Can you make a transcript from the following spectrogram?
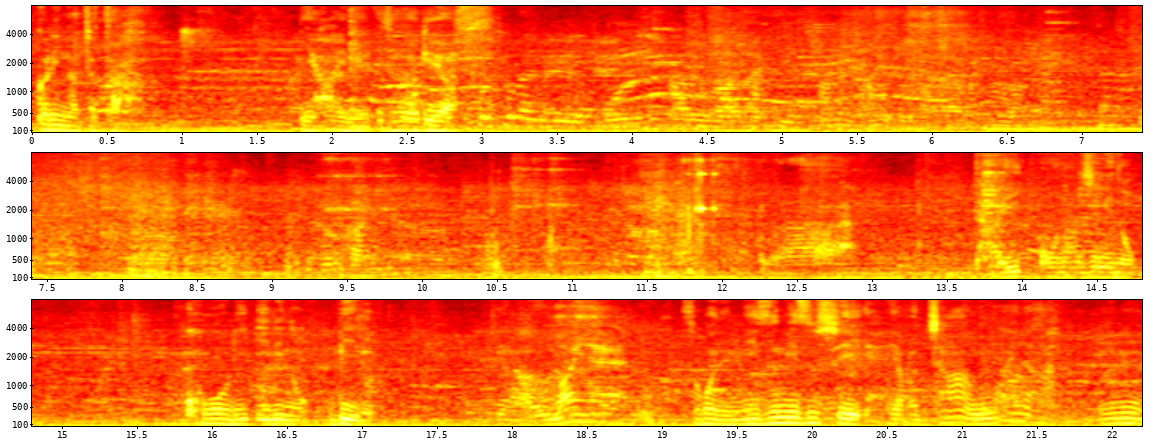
かりになっちゃった。2杯目いただきます。おなじみの氷入りのビール。いやうまいね。そこにみずみずしい。やっぱチャーンうまいな。うん。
